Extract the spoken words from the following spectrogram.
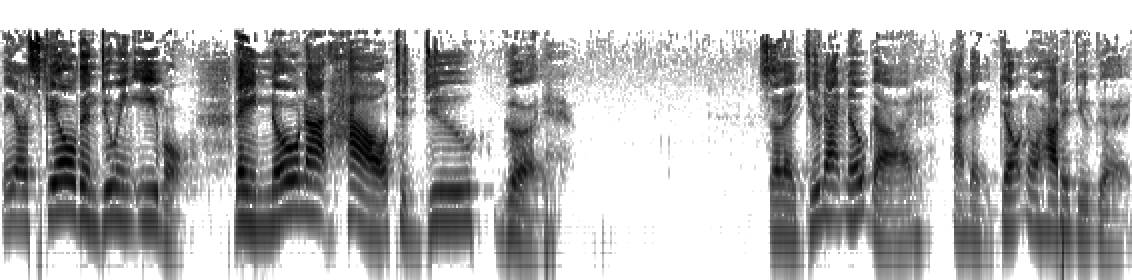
They are skilled in doing evil. They know not how to do good. So they do not know God and they don't know how to do good.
